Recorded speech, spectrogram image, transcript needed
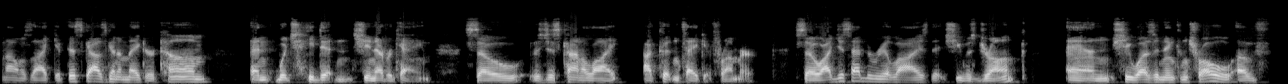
And i was like if this guy's going to make her come and which he didn't she never came. So it was just kind of like i couldn't take it from her. So i just had to realize that she was drunk and she wasn't in control of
